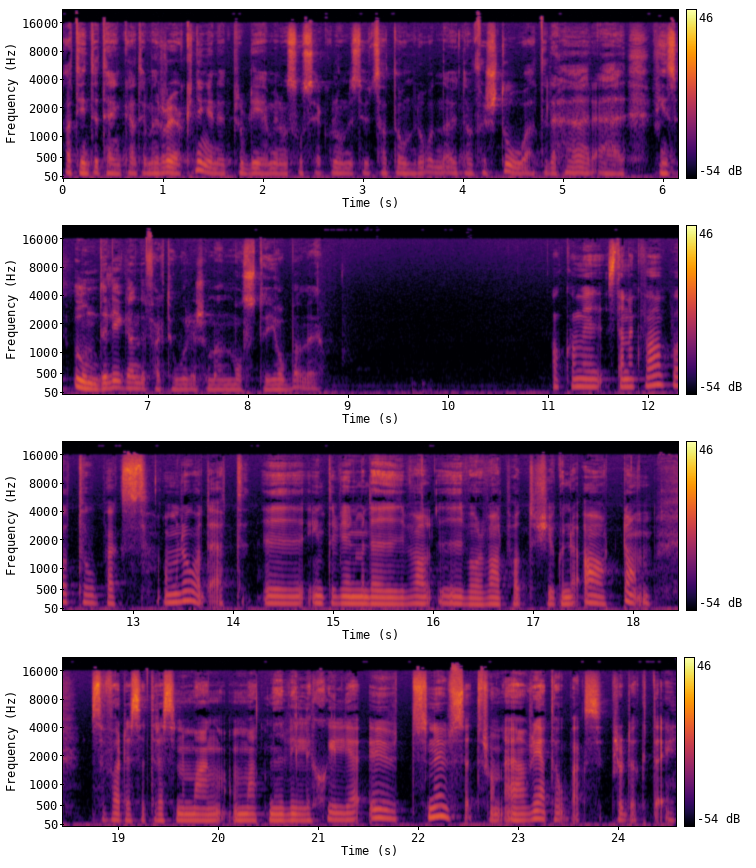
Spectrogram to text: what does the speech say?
Att inte tänka att ja, men rökningen är ett problem i de socioekonomiskt utsatta områdena utan förstå att det här är, finns underliggande faktorer som man måste jobba med. Och om vi stannar kvar på tobaksområdet. I intervjun med dig i, val, i vår valpodd 2018 så fördes ett resonemang om att ni ville skilja ut snuset från övriga tobaksprodukter.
